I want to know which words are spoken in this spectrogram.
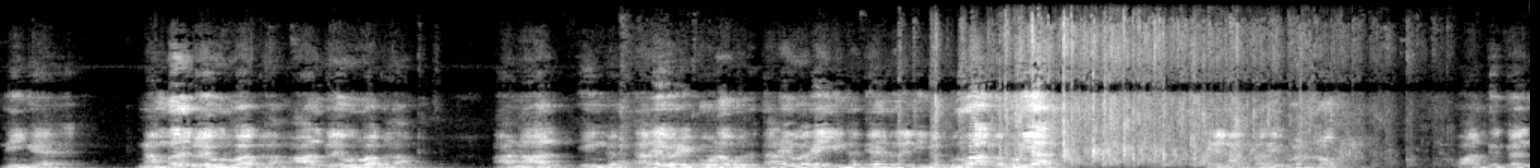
நீங்க நம்பர்களை உருவாக்கலாம் ஆட்களை உருவாக்கலாம். ஆனால் எங்கள் தலைவரை போல ஒரு தலைவரை இந்த தேர்தலில் நீங்கள் உருவாக்க முடியாது. அதை நாங்கள் பதிவு பண்றோம். வாழ்த்துக்கள்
